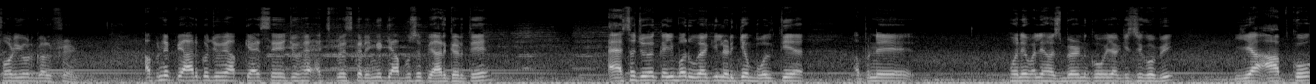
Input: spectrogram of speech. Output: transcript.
for your girlfriend अपने प्यार को जो है आप कैसे जो है एक्सप्रेस करेंगे कि आप उसे प्यार करते हैं। ऐसा जो है कई बार हुआ है कि लड़कियाँ बोलती हैं अपने होने वाले हस्बैंड को या किसी को भी, या आपको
